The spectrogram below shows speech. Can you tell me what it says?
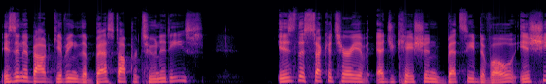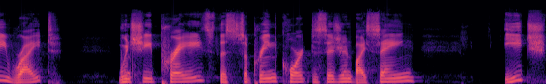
Isn't it about giving the best opportunities? Is the Secretary of Education, Betsy DeVos, is she right when she praised the Supreme Court decision by saying each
